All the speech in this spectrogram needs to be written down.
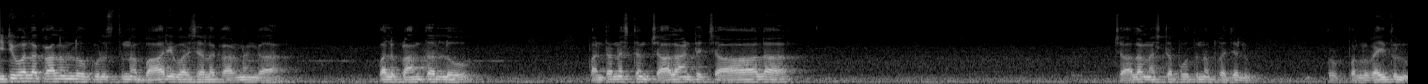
ఇటీవల కాలంలో కురుస్తున్న భారీ వర్షాల కారణంగా పలు ప్రాంతాల్లో పంట నష్టం చాలా అంటే చాలా చాలా నష్టపోతున్న ప్రజలు పలు రైతులు.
